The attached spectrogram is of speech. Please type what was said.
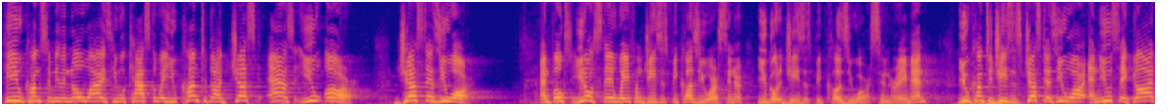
He who comes to me in no wise, he will cast away. You come to God just as you are. Just as you are. And folks, you don't stay away from Jesus because you are a sinner. You go to Jesus because you are a sinner. Amen? You come to Jesus just as you are, and you say, God,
